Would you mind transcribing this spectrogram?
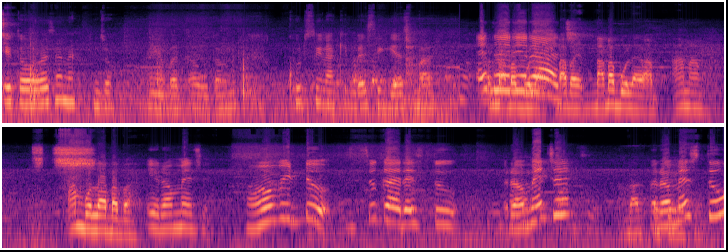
એ તો હવે છે ને જો અહીંયા બતાવું તમને. ખુરશી નાખી બેસી ગયા છે બહાર. બાબા બાબા બોલાવે આમ આમ. આમ બોલા બાબા. એ રમે છે. હા બિટ્ટુ શું કરેસ તું? રમે છે? રમેશ તું?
